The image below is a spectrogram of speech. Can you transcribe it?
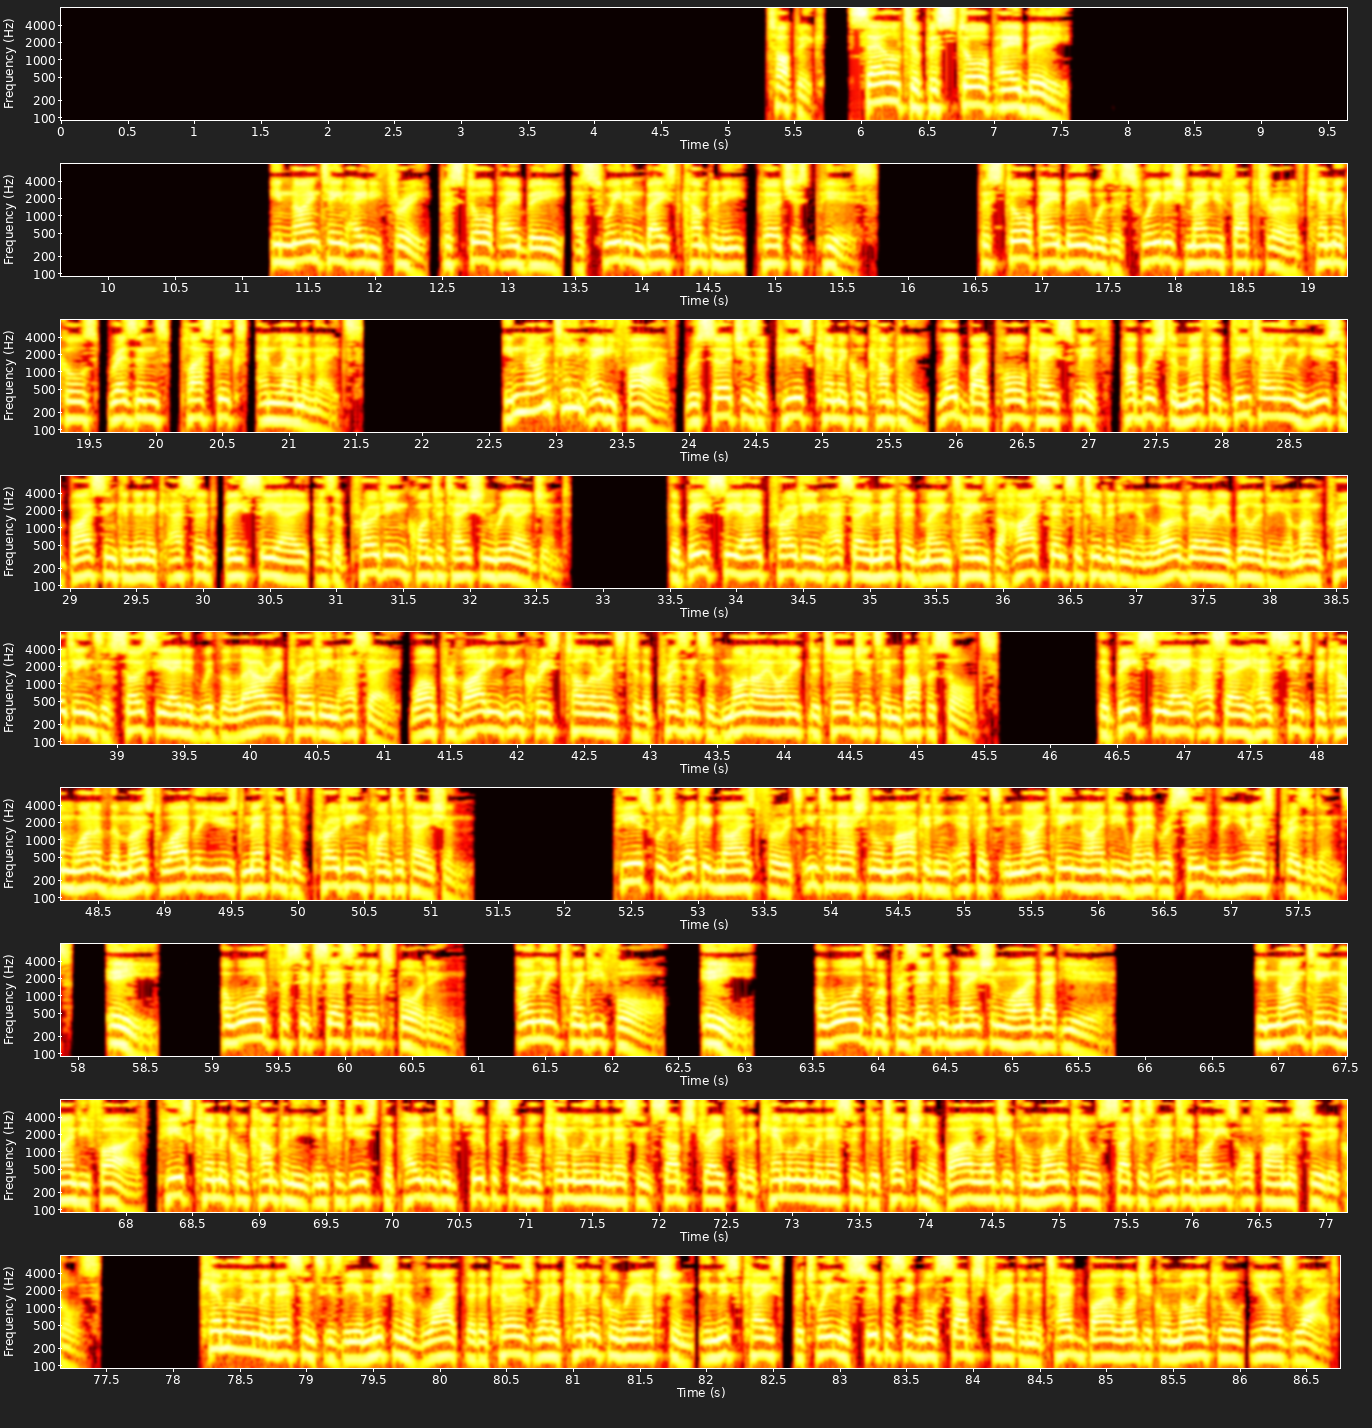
Sale to Perstorp AB In 1983, Perstorp AB, a Sweden-based company, purchased Pierce. Perstorp AB was a Swedish manufacturer of chemicals, resins, plastics, and laminates. In 1985, researchers at Pierce Chemical Company, led by Paul K. Smith, published a method detailing the use of bicinchoninic acid as a protein quantitation reagent. The BCA protein assay method maintains the high sensitivity and low variability among proteins associated with the Lowry protein assay, while providing increased tolerance to the presence of non-ionic detergents and buffer salts. The BCA assay has since become one of the most widely used methods of protein quantitation. Pierce was recognized for its international marketing efforts in 1990 when it received the U.S. President's E Award for success in exporting. Only 24 E Awards were presented nationwide that year. In 1995, Pierce Chemical Company introduced the patented supersignal chemiluminescent substrate for the chemiluminescent detection of biological molecules such as antibodies or pharmaceuticals. Chemiluminescence is the emission of light that occurs when a chemical reaction in this case, between the supersignal substrate and the tagged biological molecule yields light.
